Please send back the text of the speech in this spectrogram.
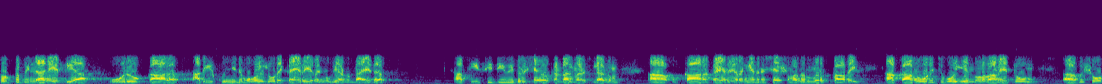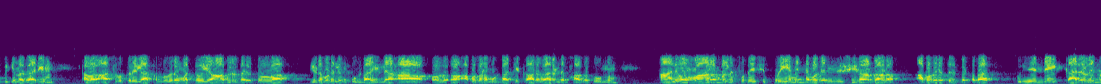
തൊട്ടു പിന്നാലെ എത്തിയ ഒരു കാറ് അത് ഈ കുഞ്ഞിന് മുകളിലൂടെ കയറി ഇറങ്ങുകയാണ് ഉണ്ടായത്. ആ സി സി ടി വി ദൃശ്യങ്ങൾ കണ്ടാൽ മനസ്സിലാകും. കാറ് കയറി ഇറങ്ങിയതിനു ശേഷം അത് നിർത്താതെ ആ കാർ ഓടിച്ചു പോയി എന്നുള്ളതാണ് ഏറ്റവും വിഷമിപ്പിക്കുന്ന കാര്യം. അവർ ആശുപത്രിയിലാക്കുന്നതിനോ മറ്റോ യാതൊരു തരത്തിലുള്ള ഇടപെടലും ഉണ്ടായില്ല. ആ ആ, അപകടം ഉണ്ടാക്കിയ കാറുകാരന്റെ ഭാഗത്തുനിന്നും. ആലുവ മാറമ്പള്ളി സ്വദേശി പ്രേമിന്റെ മകൻ നിഷികാന്താണ് അപകടത്തിൽപ്പെട്ടത്. കുഞ്ഞിന്റെ കരളിന്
